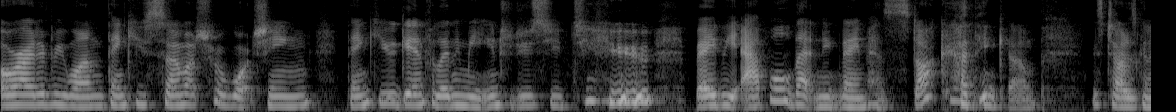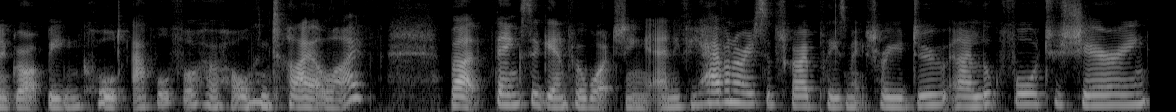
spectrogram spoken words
Alright everyone, thank you so much for watching. Thank you again for letting me introduce you to Baby Apple. That nickname has stuck. I think um, this child is going to grow up being called Apple for her whole entire life. But thanks again for watching and if you haven't already subscribed please make sure you do and I look forward to sharing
